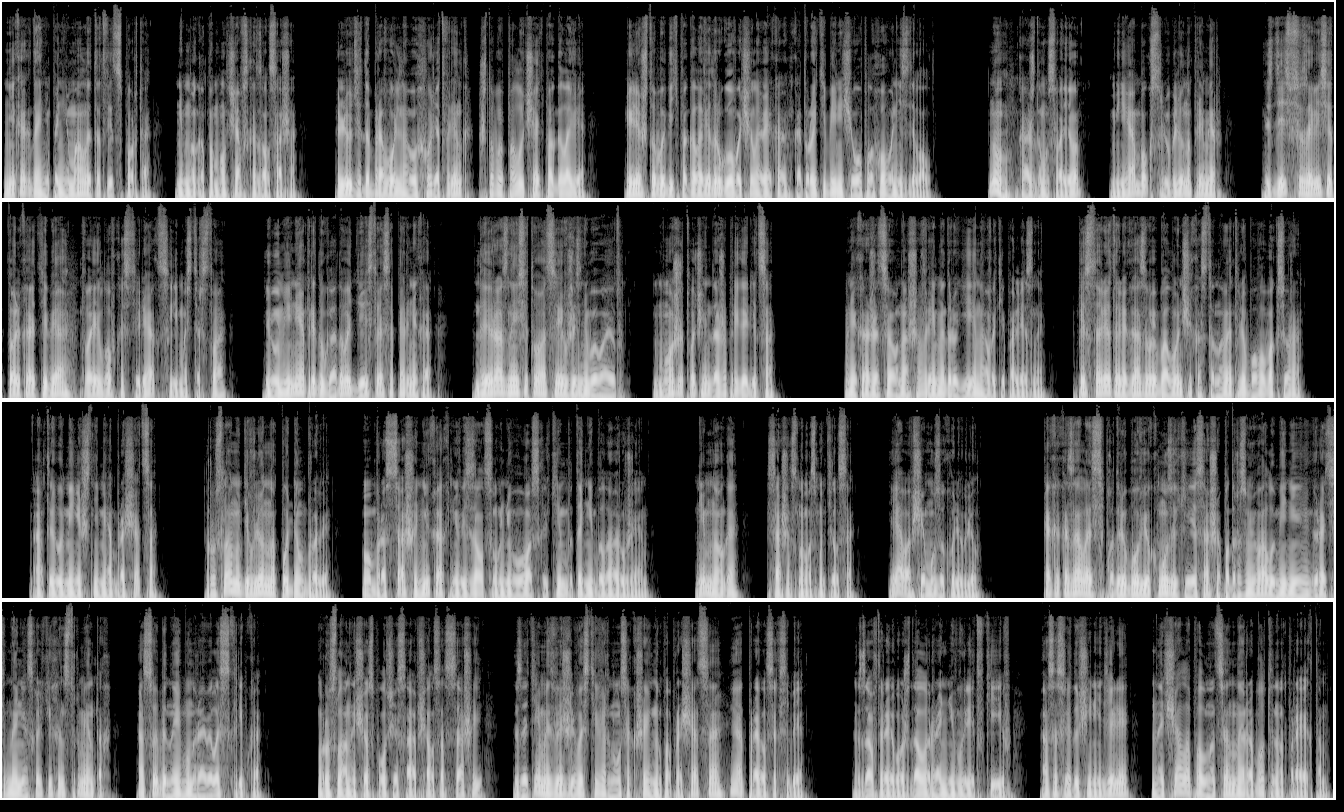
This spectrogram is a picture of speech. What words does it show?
«Никогда не понимал этот вид спорта», — немного помолчав, сказал Саша. «Люди добровольно выходят в ринг, чтобы получать по голове, или чтобы бить по голове другого человека, который тебе ничего плохого не сделал. Ну, каждому свое. Я бокс люблю, например. Здесь все зависит только от тебя, твоей ловкости, реакции и мастерства, и умения предугадывать действия соперника. Да и разные ситуации в жизни бывают. Может очень даже пригодиться». Мне кажется, в наше время другие навыки полезны. Пистолет или газовый баллончик остановят любого боксера. А ты умеешь с ними обращаться? Руслан удивленно поднял брови. Образ Саши никак не вязался у него с каким бы то ни было оружием. Немного. Саша снова смутился. Я вообще музыку люблю. Как оказалось, под любовью к музыке Саша подразумевал умение играть на нескольких инструментах. Особенно ему нравилась скрипка. Руслан еще с полчаса общался с Сашей, Затем из вежливости вернулся к Шейну попрощаться и отправился к себе. Завтра его ждал ранний вылет в Киев, а со следующей недели – начало полноценной работы над проектом.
